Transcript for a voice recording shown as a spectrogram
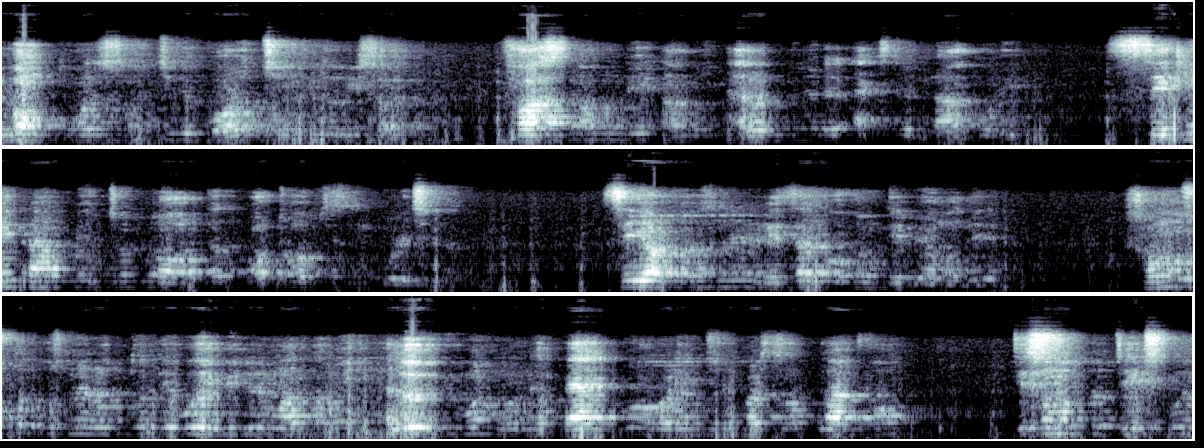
এবং তোমাদের সবচেয়ে বড় চিন্তিত বিষয় ফার্স্ট রাউন্ডে আমি অ্যালনমেন্টের অ্যাকসেপ্ট না করে সেকেন্ড রাউন্ডের জন্য অর্থাৎ অটো অবসেশন করেছিলাম। সেই অটো অবসেশনের রেজাল্ট কখন দেবে আমাদের? সমস্ত প্রশ্নের উত্তর দেবো এই ভিডিওর মাধ্যমে। Hello everyone welcome back to our personal platform যে সমস্ত টেক্সট বই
